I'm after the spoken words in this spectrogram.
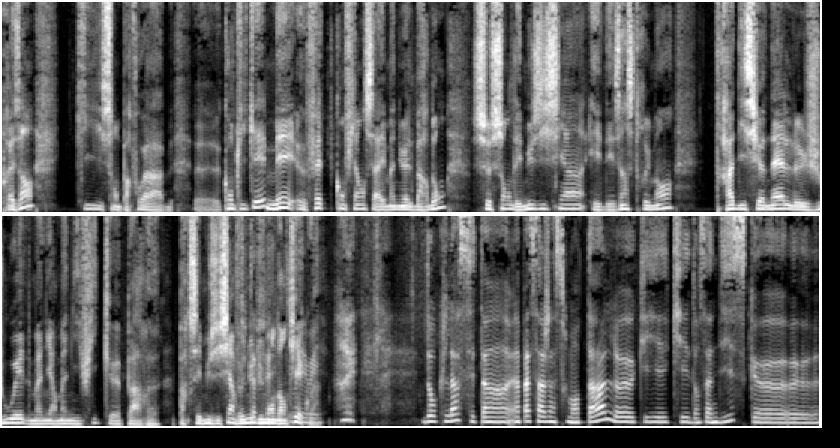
présents qui sont parfois euh, compliqués, mais euh, faites confiance à Emmanuel Bardon. Ce sont des musiciens et des instruments traditionnels joués de manière magnifique par par ces musiciens venus du monde entier, oui, quoi. Oui. Donc là, c'est un, passage instrumental euh, qui, est, qui est dans un disque euh,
